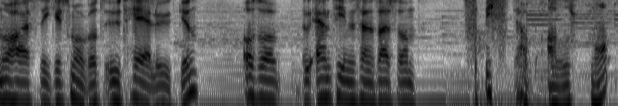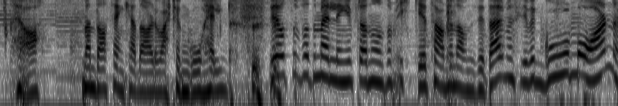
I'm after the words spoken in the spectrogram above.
nå har jeg sikkert smågodt ut hele uken. Og så en time senere så er det sånn Spiste jeg opp alt nå? Ja, men da tenker jeg da har det vært en god helg. Vi har også fått meldinger fra noen som ikke tar med navnet sitt her, men skriver god morgen.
